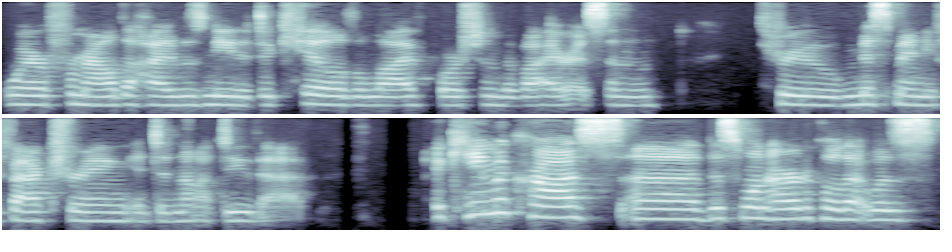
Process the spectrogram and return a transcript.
where formaldehyde was needed to kill the live portion of the virus. And through mismanufacturing, it did not do that. I came across uh, this one article that was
